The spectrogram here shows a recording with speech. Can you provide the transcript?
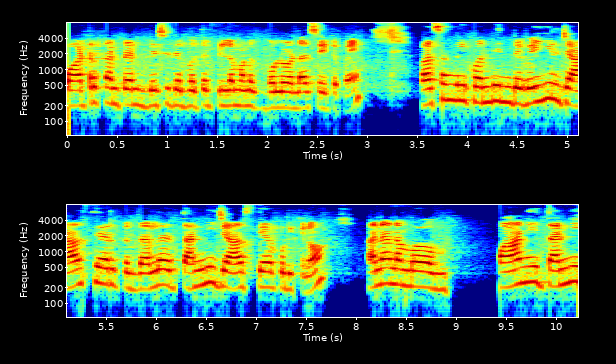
வாட்டர் கண்டென்ட் பேசி தப்பத்தை பிள்ளை మనకు போலோன்னா சேட்டுப்பேன் பசங்களுக்கு வந்து இந்த வெயில் ஜாஸ்தியாக இருக்கிறதால தண்ணி ஜாஸ்தியாக குடிக்கணும். ஆனால் நம்ம பானி தண்ணி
